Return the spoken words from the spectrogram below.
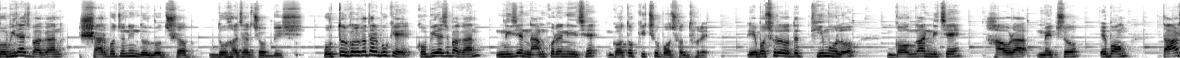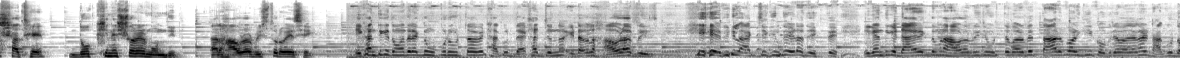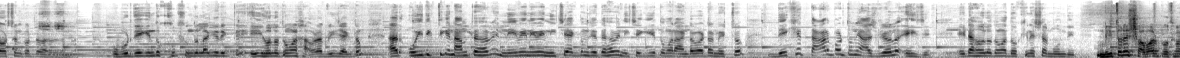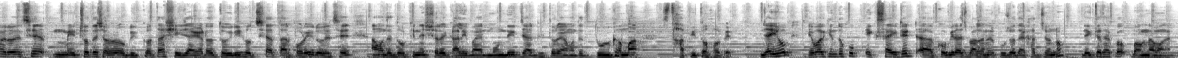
কবিরাজ বাগান সার্বজনীন দুর্গোৎসব দু হাজার চব্বিশ। উত্তর কলকাতার বুকে কবিরাজ বাগান নিজের নাম করে নিয়েছে গত কিছু বছর ধরে। এবছরে ওদের থিম হলো গঙ্গার নিচে হাওড়া মেট্রো এবং তার সাথে দক্ষিণেশ্বরের মন্দির। আর হাওড়ার ব্রিজ তো রয়েছেই। এখান থেকে তোমাদের একদম উপরে উঠতে হবে ঠাকুর দেখার জন্য, এটা হলো হাওড়া ব্রিজ হেভি লাগছে কিন্তু এটা দেখতে। এখান থেকে ডাইরেক্ট তোমরা হাওড়া ব্রিজে উঠতে পারবে, তারপর গিয়ে কবিরা বাজারে ঠাকুর দর্শন করতে পারবে তোমরা। উপর দিয়ে কিন্তু খুব সুন্দর লাগছে দেখতে, এই হলো তোমার হাওড়া ব্রিজ একদম। আর ওই দিক থেকে নামতে হবে, নেমে নেমে নিচে একদম যেতে হবে, নিচে গিয়ে তোমার আন্ডার ওয়াটার মেট্রো দেখে তারপর তুমি আসবে হলো এই যে, এটা হলো তোমার দক্ষিণেশ্বর মন্দির। ভিতরে সবার প্রথমে রয়েছে মেট্রোতে চড়ার অভিজ্ঞতা, সেই জায়গাটাও তৈরি হচ্ছে, আর তারপরেই রয়েছে আমাদের দক্ষিণেশ্বরের কালী মায়ের মন্দির, যার ভিতরে আমাদের দুর্গা মা স্থাপিত হবে। যাই হোক, এবার কিন্তু খুব এক্সাইটেড কবিরাজ বাগানের পুজো দেখার জন্য। দেখতে থাকো বঙ্গনা বাগান।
